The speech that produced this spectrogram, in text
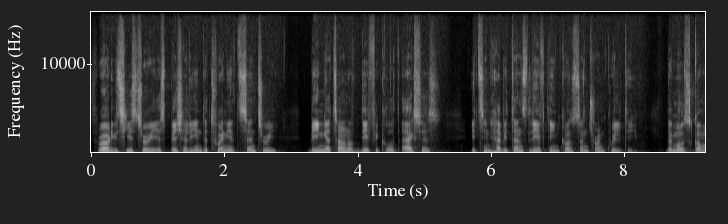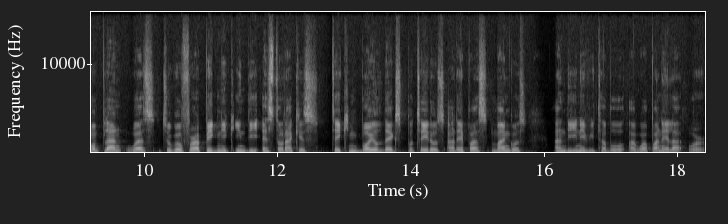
Throughout its history, especially in the 20th century, being a town of difficult access, its inhabitants lived in constant tranquility. The most common plan was to go for a picnic in the Estoraques, taking boiled eggs, potatoes, arepas, mangoes, and the inevitable agua panela or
